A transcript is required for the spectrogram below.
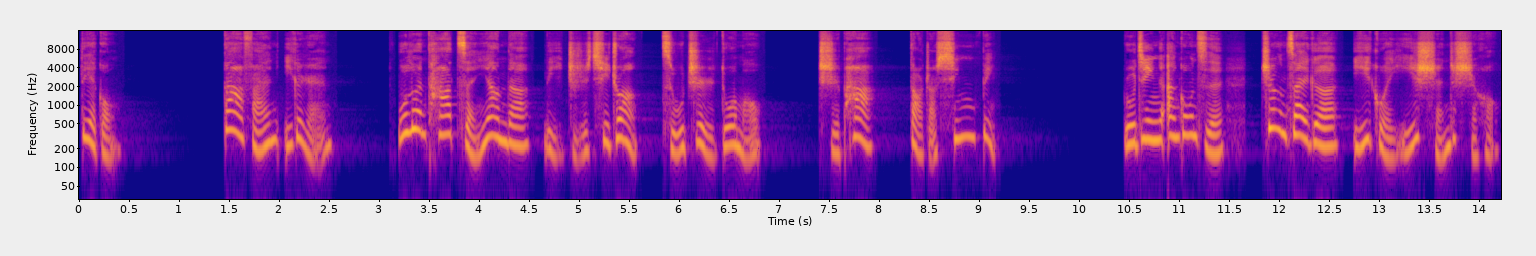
列公，大凡一个人，无论他怎样的理直气壮、足智多谋，只怕倒着心病。如今安公子正在个疑鬼疑神的时候，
